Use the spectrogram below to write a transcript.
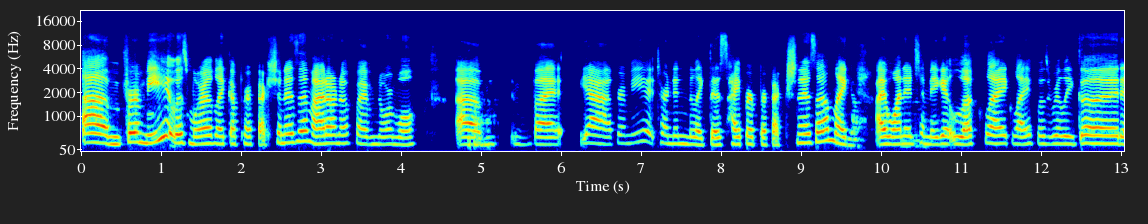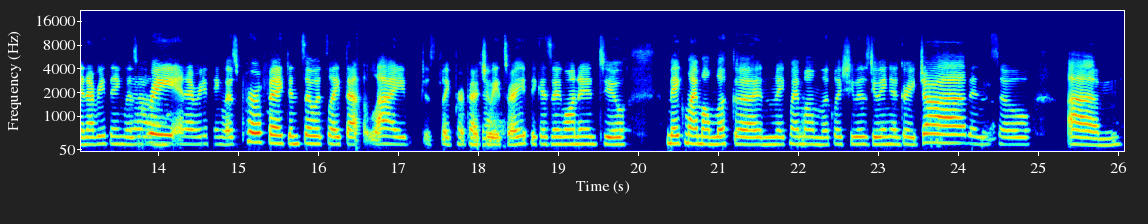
um, for me, it was more of like a perfectionism. I don't know if I'm normal, um, yeah. but yeah for me it turned into like this hyper perfectionism like yeah. i wanted to make it look like life was really good and everything was yeah. great and everything was perfect and so it's like that lie just like perpetuates yeah. right because i wanted to make my mom look good and make my mom look like she was doing a great job and so um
